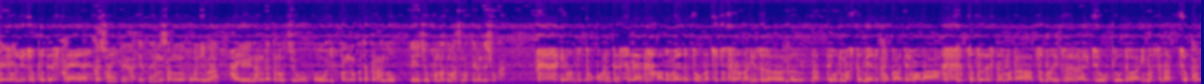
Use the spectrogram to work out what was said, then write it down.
ー、そういう状況ですね。カシオペア FM さんの方には、はい、えー、何らかの情報、一般の方からの、えー、情報なども集まっているんでしょうか？今のところですね、あのメール等がちょっとつながりづらくなっておりまして、メールとか電話が、ちょっとですね、まだ集まりづらい状況ではありますが、ちょこ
